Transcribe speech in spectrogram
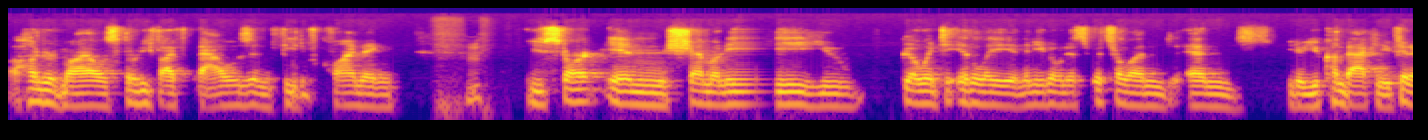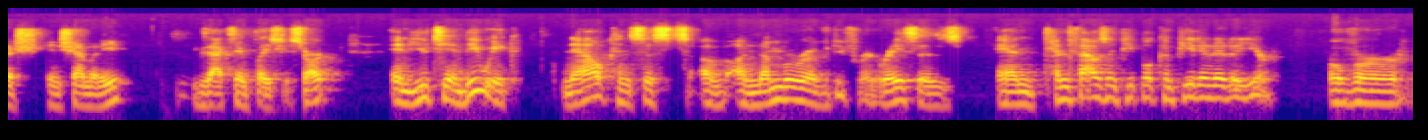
100 miles, 35,000 feet of climbing. Mm-hmm. You start in Chamonix, you go into Italy, and then you go into Switzerland, and you know you come back and you finish in Chamonix, exact same place you start. And UTMB week now consists of a number of different races, and 10,000 people compete in it a year over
